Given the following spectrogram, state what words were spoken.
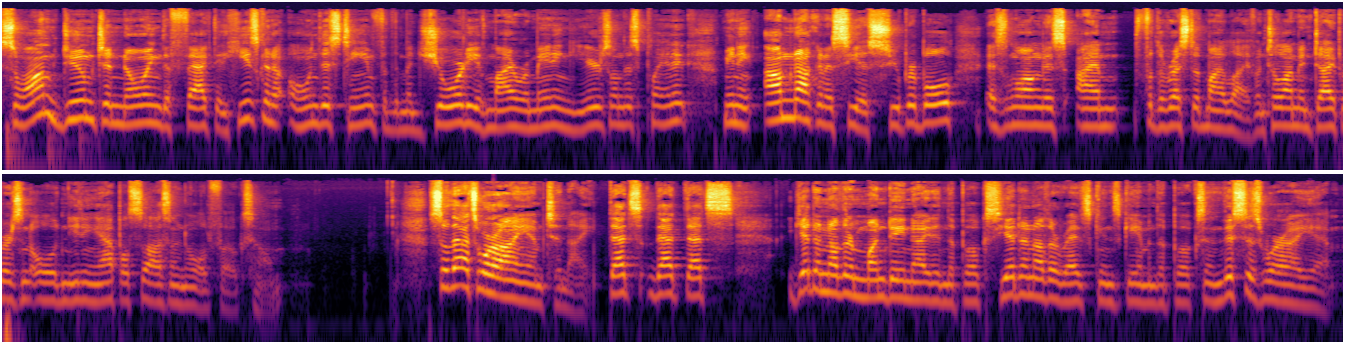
so I'm doomed to knowing the fact that he's going to own this team for the majority of my remaining years on this planet, meaning I'm not going to see a Super Bowl as long as I'm for the rest of my life until I'm in diapers and old and eating applesauce in an old folks home. So that's where I am tonight. That's that that's yet another Monday night in the books, yet another Redskins game in the books, and this is where I am.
